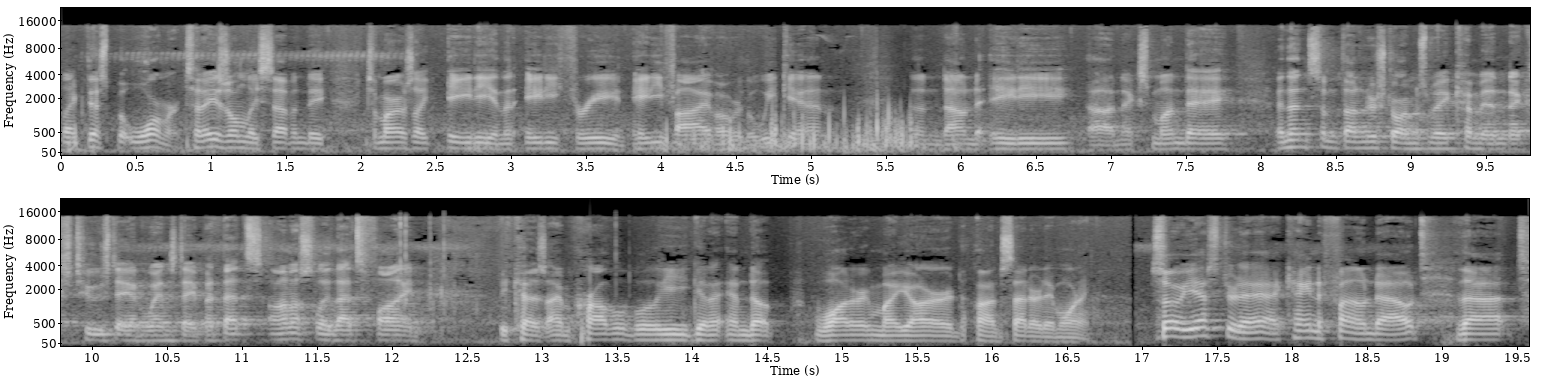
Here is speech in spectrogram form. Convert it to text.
like this, but warmer. Today's only 70, tomorrow's like 80, and then 83 and 85 over the weekend, then down to 80 uh, next Monday, and then some thunderstorms may come in next Tuesday and Wednesday, but that's honestly, that's fine because I'm probably going to end up watering my yard on Saturday morning. So yesterday I kind of found out that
